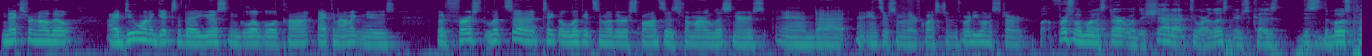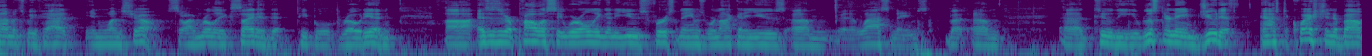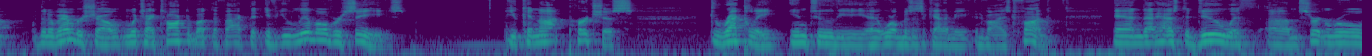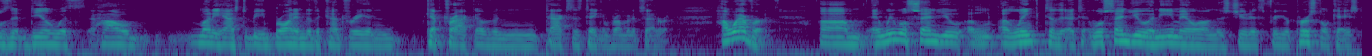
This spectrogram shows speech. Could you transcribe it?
Next, Rinaldo, I do want to get to the U.S. and global econ- economic news. But first, let's uh, take a look at some of the responses from our listeners and, uh, and answer some of their questions. Where do you want to start? Well, first I want to start with a shout out to our listeners because this is the most comments we've had in one show. So I'm really excited that people wrote in. Uh, as is our policy, we're only going to use first names. We're not going to use um, uh, last names. But um, uh, to the listener named Judith, asked a question about the November show, in which I talked about the fact that if you live overseas, you cannot purchase directly into the uh, World Business Academy advised fund. And that has to do with um, certain rules that deal with how money has to be brought into the country and kept track of and taxes taken from it, etc. However, um, and we will send you a, a link to the, we'll send you an email on this, Judith, for your personal case.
